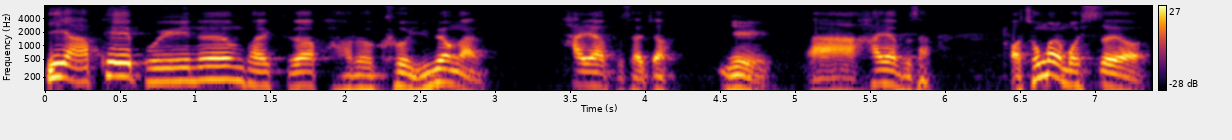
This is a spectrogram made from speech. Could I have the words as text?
이 앞에 보이는 바이크가 바로 그 유명한 하야부사죠. 예. 아, 하야부사. 어, 정말 멋있어요.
